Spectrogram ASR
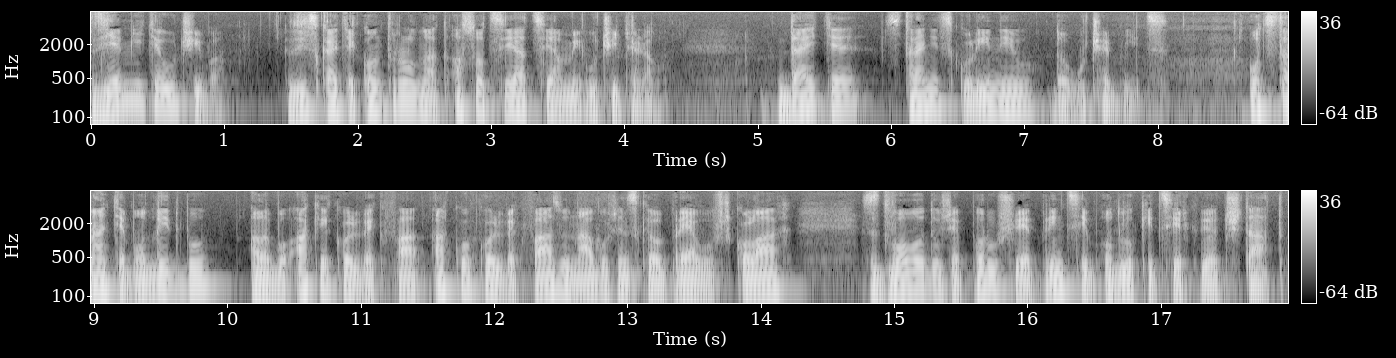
Zjemnite učivo. Získajte kontrolu nad asociáciami učiteľov. Dajte stranickú líniu do učebníc. Odstráňte modlitbu alebo akékoľvek, akúkoľvek fázu náboženského prejavu v školách z dôvodu, že porušuje princíp odluky cirkvi od štátu.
